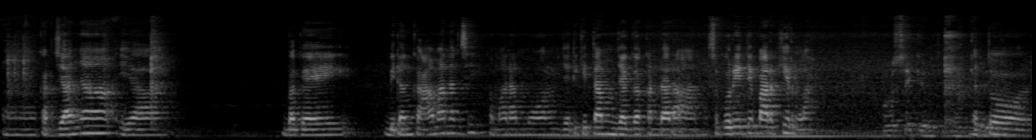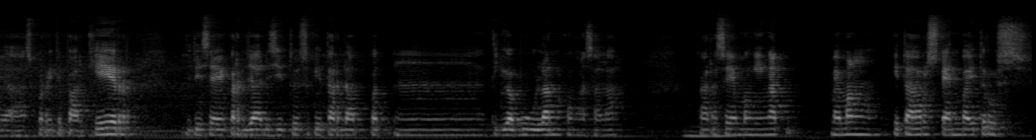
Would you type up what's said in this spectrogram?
Hmm, kerjanya ya sebagai bidang keamanan sih keamanan mall. Jadi kita menjaga kendaraan security parkir lah. Oh security. betul ya security parkir. Jadi saya kerja di situ sekitar dapat hmm, tiga bulan kok nggak salah. Karena saya mengingat memang kita harus standby terus.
